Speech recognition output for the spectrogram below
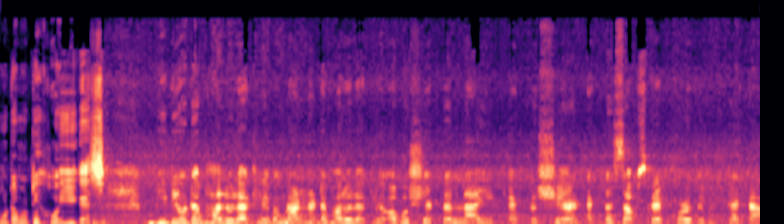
মোটামুটি হয়ে গেছে। ভিডিওটা ভালো লাগলে এবং রান্নাটা ভালো লাগলে অবশ্যই একটা লাইক একটা শেয়ার একটা সাবস্ক্রাইব করে দেবে। টাটা।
